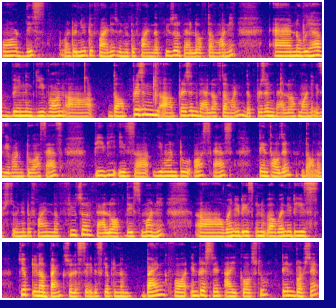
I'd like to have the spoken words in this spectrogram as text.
for this what we need to find is we need to find the future value of the money. And we have been given uh, the present uh, present value of the money. The present value of money is given to us as pv is uh, given to us as ten thousand dollars. So we need to find the future value of this money uh, when it is in uh, when it is kept in a bank. So let's say it is kept in a bank for interest rate i equals to 10 percent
